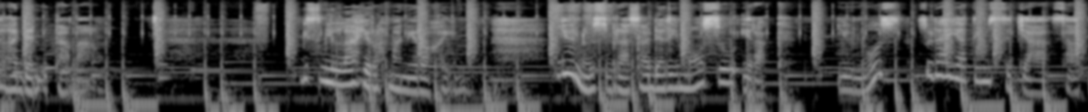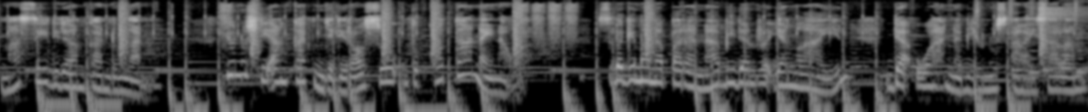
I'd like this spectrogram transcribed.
teladan utama. Bismillahirrahmanirrahim. Yunus berasal dari Mosul, Irak. Yunus sudah yatim sejak saat masih di dalam kandungan. Yunus diangkat menjadi rasul untuk kota Nainawa. Sebagaimana para nabi dan yang lain, dakwah Nabi Yunus alaihissalam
